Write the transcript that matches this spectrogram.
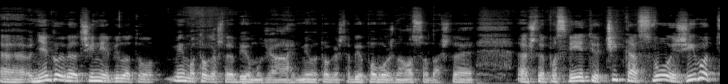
E, uh, njegove veličini je bilo to, mimo toga što je bio muđahid, mimo toga što je bio pobožna osoba, što je, e, što je posvijetio čita svoj život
